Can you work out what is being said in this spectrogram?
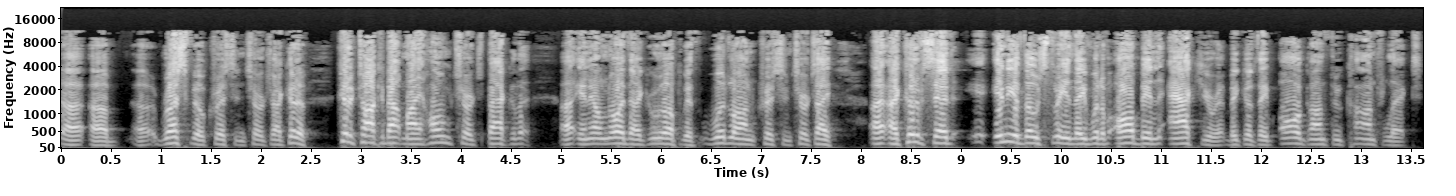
uh, uh, uh Rushville Christian Church. I could have, could have talked about my home church back uh, in Illinois that I grew up with, Woodlawn Christian Church. I, I, I could have said any of those three and they would have all been accurate because they've all gone through conflict.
